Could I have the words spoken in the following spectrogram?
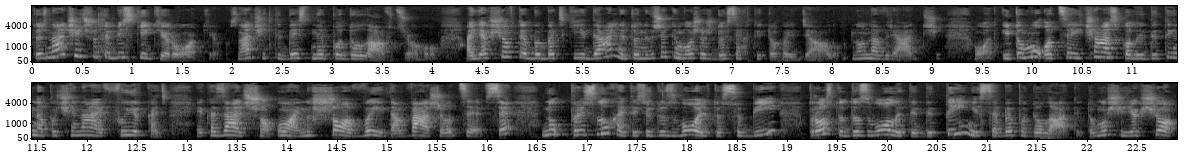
то значить, що тобі скільки років? Значить, ти десь не подолав цього. А якщо в тебе батьки ідеальні, то невже ти можеш досягти того ідеалу? Ну навряд чи. От. І тому оцей час, коли дитина починає фиркати і казати, що ой, ну що ви там, ваше оце все. Ну, прислухайтесь і дозвольте собі просто дозволити дитині себе подолати. Тому що якщо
